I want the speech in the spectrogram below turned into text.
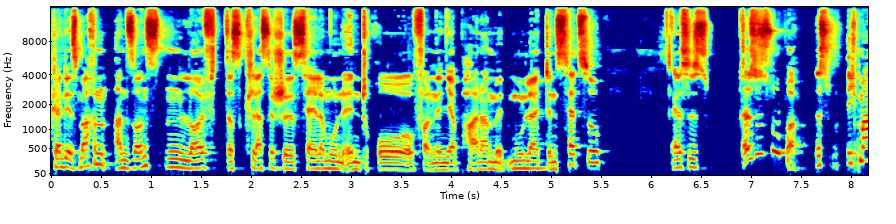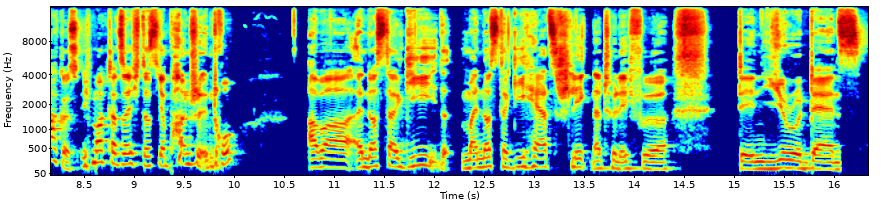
könnt ihr es machen. Ansonsten läuft das klassische Sailor Moon Intro von den Japanern mit Moonlight Densetsu. Es ist das ist super. Das, ich mag es. Ich mag tatsächlich das japanische Intro. Aber Nostalgie, mein Nostalgieherz schlägt natürlich für den Eurodance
